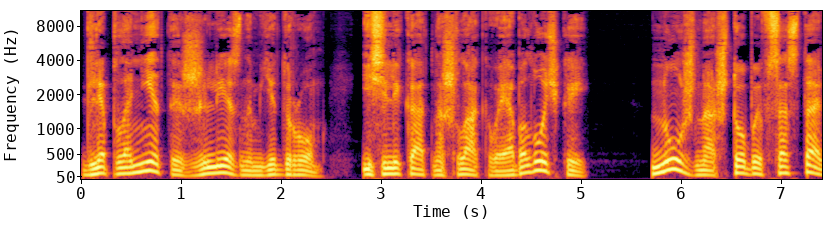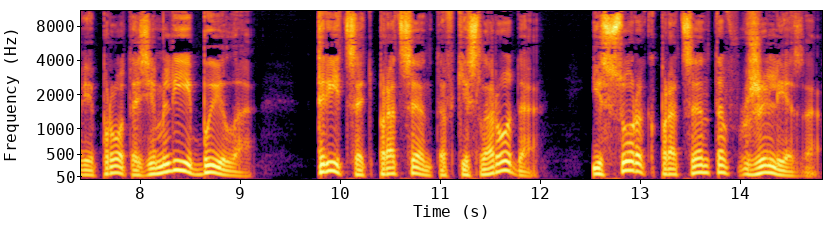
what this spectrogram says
Для планеты с железным ядром и силикатно-шлаковой оболочкой нужно, чтобы в составе протоземли было 30% кислорода и 40% железа.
